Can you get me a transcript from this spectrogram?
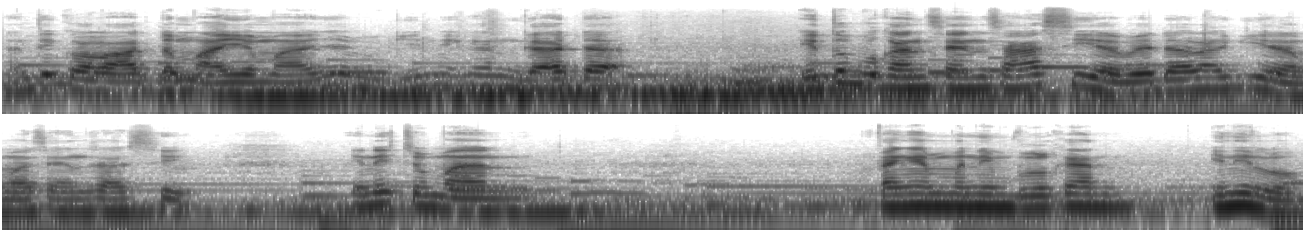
Nanti kalau adem ayem aja begini kan nggak ada itu bukan sensasi ya beda lagi ya sama sensasi. Ini cuman pengen menimbulkan ini loh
